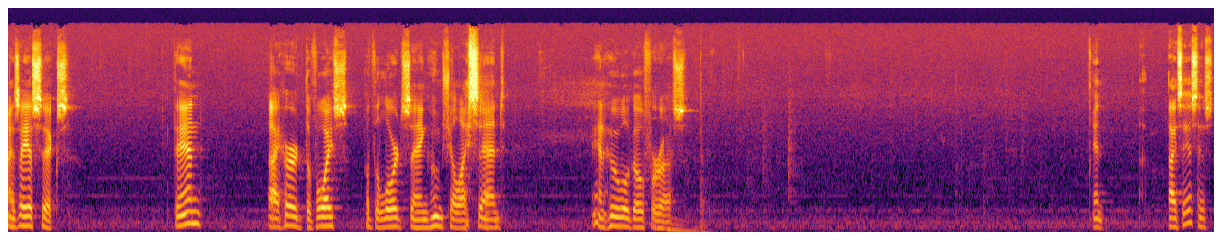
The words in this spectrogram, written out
Isaiah 6. Then I heard the voice of the Lord saying, Whom shall I send? And who will go for us? And Isaiah says,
